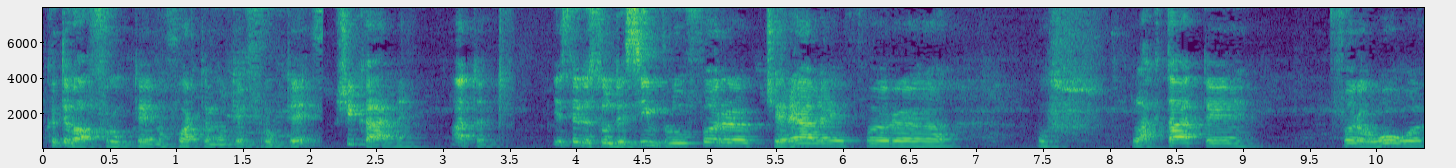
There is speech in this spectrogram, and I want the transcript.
câteva fructe, nu foarte multe fructe și carne. Atât. Este destul de simplu, fără cereale, fără uf, lactate, fără ouă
